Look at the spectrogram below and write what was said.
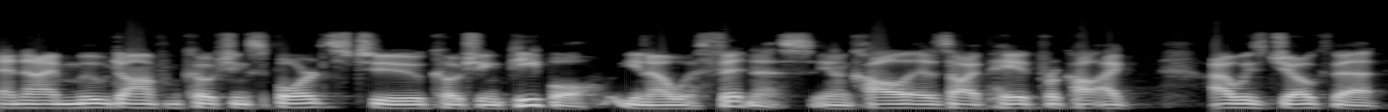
And then I moved on from coaching sports to coaching people, you know, with fitness. You know, college is how I paid for college. I, I always joke that,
